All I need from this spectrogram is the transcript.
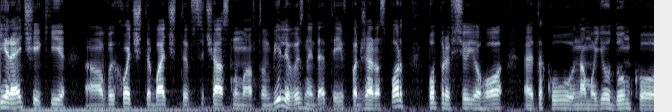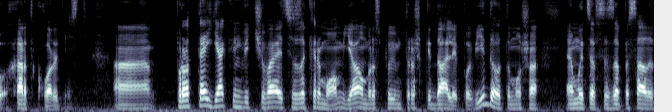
ті речі, які е, ви хочете бачити в сучасному автомобілі, ви знайдете і в Pajero Sport, попри всю його е, таку, на мою думку, хардкорність. Е, Про те, як він відчувається за кермом, я вам розповім трошки далі по відео, тому що ми це все записали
